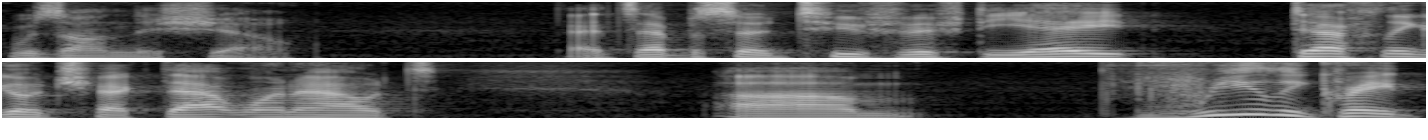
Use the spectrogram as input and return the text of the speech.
was on the show. That's episode 258. Definitely go check that one out. Um, really great.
